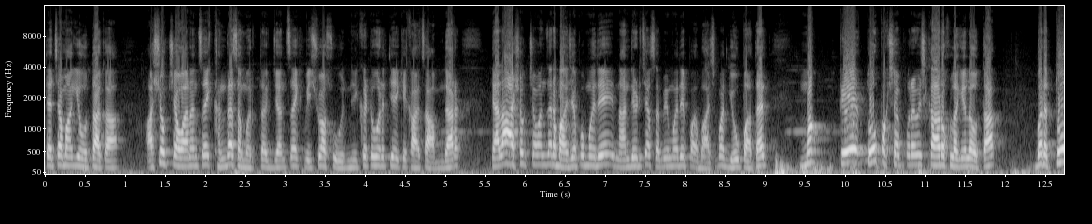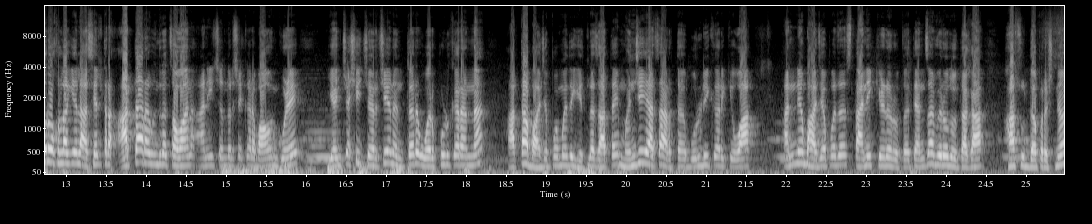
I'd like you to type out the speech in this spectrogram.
त्याच्यामागे होता का? अशोक चव्हाणांचा एक खंदा समर्थक ज्यांचा एक विश्वासू निकटवर्ती एकेकाळचा आमदार त्याला अशोक चव्हाण जर भाजपमध्ये नांदेडच्या सभेमध्ये प- भाजपात घेऊ पाहतात मग ते तो पक्षप्रवेश का रोखला गेला होता? बरं तो रोखला गेला असेल तर आता रवींद्र चव्हाण आणि चंद्रशेखर बावनकुळे यांच्याशी चर्चेनंतर वरपुडकरांना आता भाजपमध्ये घेतलं जात आहे. म्हणजे याचा अर्थ बोर्डीकर किंवा अन्य भाजपचं स्थानिक केडर होतं त्यांचा विरोध होता का? हा सुद्धा प्रश्न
